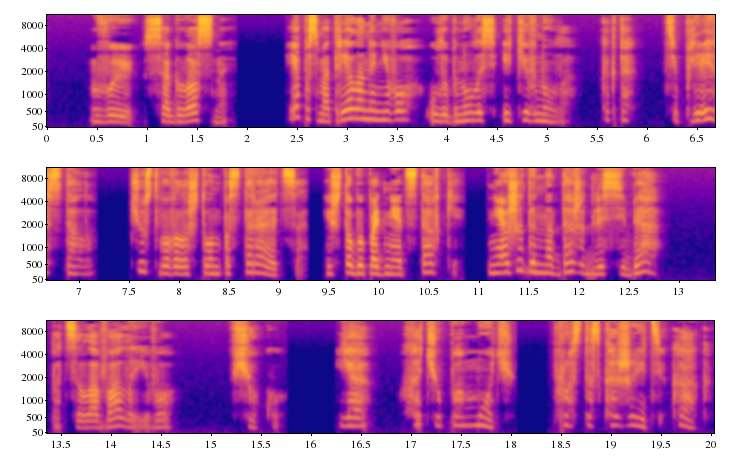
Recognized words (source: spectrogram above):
Вы согласны? Я посмотрела на него, улыбнулась и кивнула. Как-то теплее стало. Чувствовала, что он постарается, и чтобы поднять ставки, неожиданно даже для себя, поцеловала его в щеку. «Я хочу помочь. Просто скажите, как?»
